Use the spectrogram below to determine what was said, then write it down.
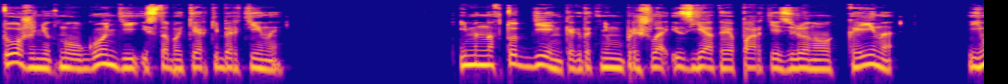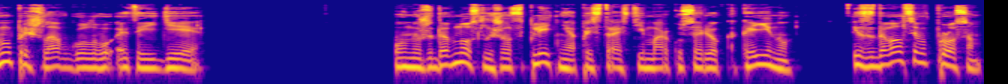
тоже нюхнул Гонди из табакерки Бертины. Именно в тот день, когда к нему пришла изъятая партия зеленого кокаина, ему пришла в голову эта идея. Он уже давно слышал сплетни о пристрастии Маркуса Рё к кокаину и задавался вопросом,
